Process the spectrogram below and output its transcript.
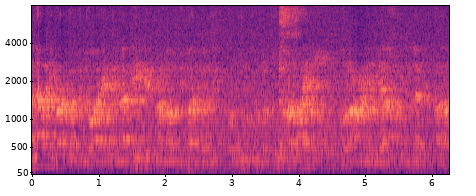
اللہ کی بارگاہ میں دعا ہے کہ اللہ ایک ایک نامہ اپنی بارگاہ میں قبول کو منظور کروائے اور علیہ اللہ تعالیٰ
